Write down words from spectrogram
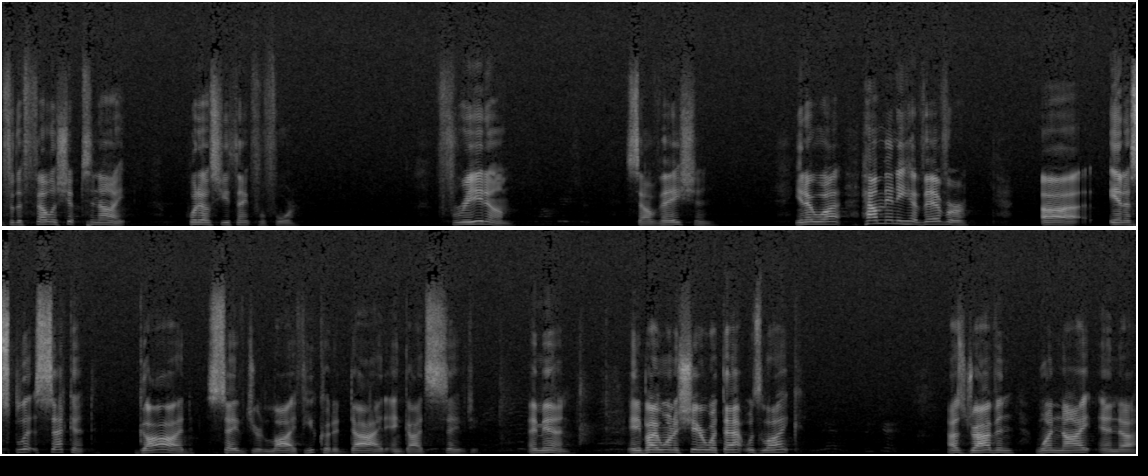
for the fellowship tonight. What else are you thankful for? Freedom. Salvation. You know what? How many have ever, uh, in a split second, God saved your life? You could have died and God saved you. Amen. Anybody want to share what that was like? I was driving one night and uh,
